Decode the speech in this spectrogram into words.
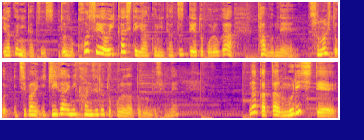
役に立つその個性を生かして役に立つっていうところが多分ねその人が一番生きがいに感じるところだと思うんですよね。なんか多分無理して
